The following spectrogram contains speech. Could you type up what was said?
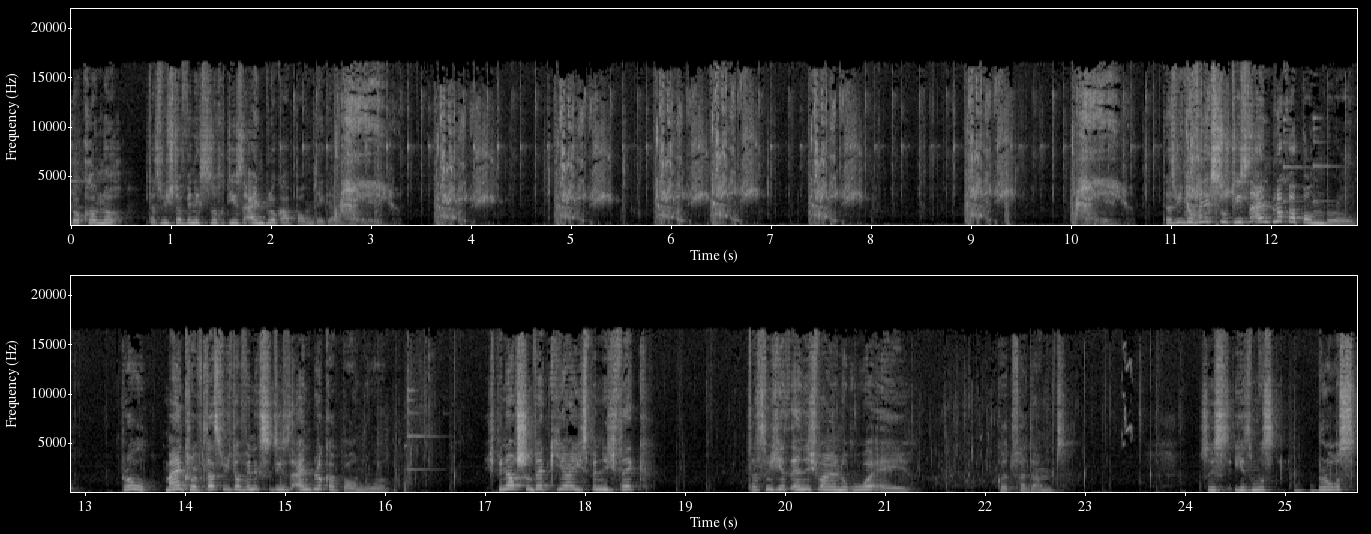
Bro, komm noch. Lass mich doch wenigstens noch diesen einen Block abbauen, Digga. Lass mich doch wenigstens diesen einen Block abbauen, Bro. Bro, Minecraft, lass mich doch wenigstens diesen einen Block abbauen nur. Ich bin auch schon weg. Ja, ich bin nicht weg. Lass mich jetzt endlich mal in Ruhe, ey. Gott verdammt. So, jetzt, jetzt muss bloß,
